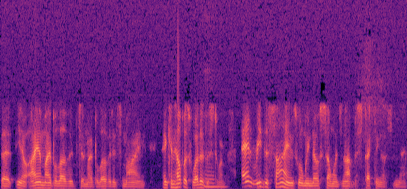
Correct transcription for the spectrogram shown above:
that, you know, I am my beloved's and my beloved is mine, and can help us weather the mm. storm. And read the signs when we know someone's not respecting us in that.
